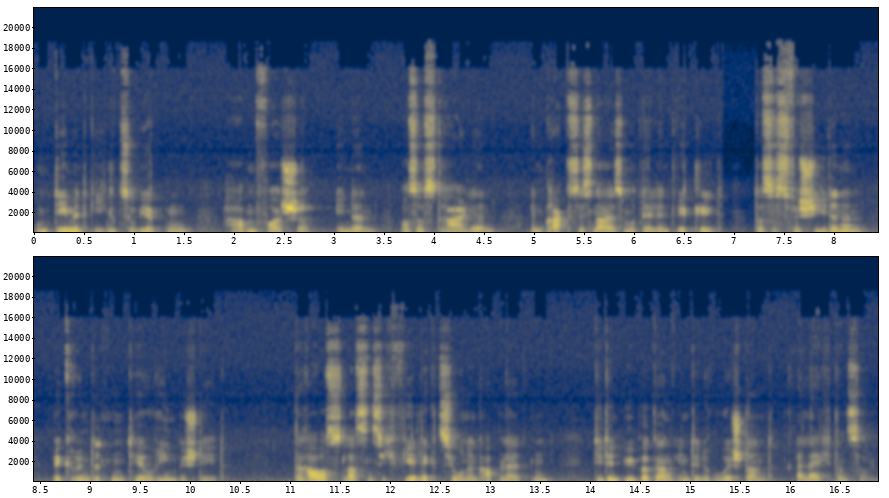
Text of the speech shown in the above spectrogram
Um dem entgegenzuwirken, haben ForscherInnen aus Australien ein praxisnahes Modell entwickelt, das aus verschiedenen, begründeten Theorien besteht. Daraus lassen sich vier Lektionen ableiten, die den Übergang in den Ruhestand erleichtern sollen.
